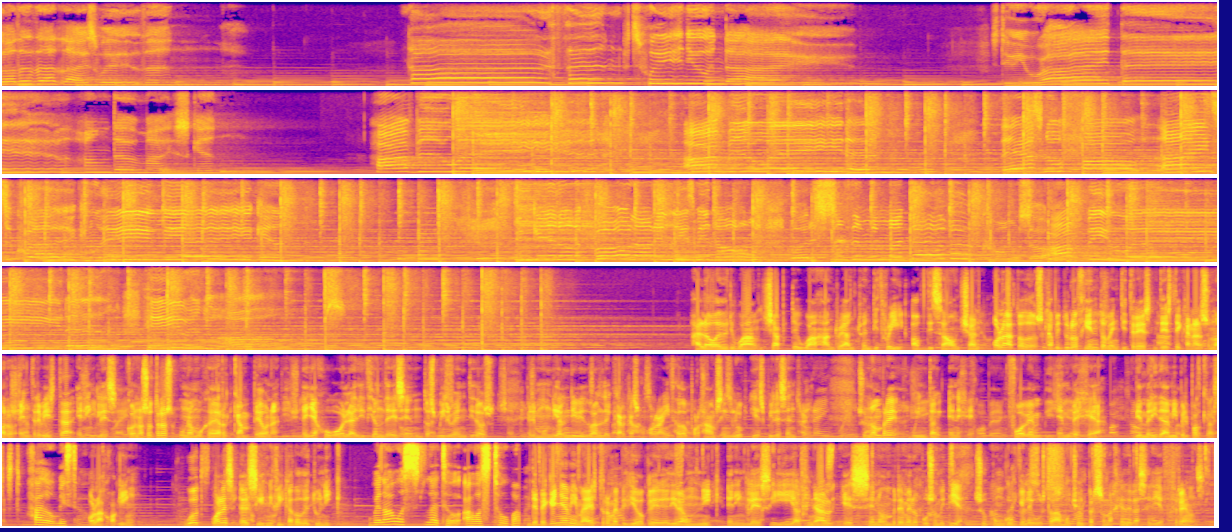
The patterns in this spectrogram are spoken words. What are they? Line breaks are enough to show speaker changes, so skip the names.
Color that lies within.
Hello everyone, chapter 123 of the Sound Channel. Hola a todos, capítulo 123 de este canal sonoro, entrevista en inglés. Con nosotros una mujer campeona. Ella jugó en la edición de Essen 2022, el Mundial Individual de Carcassonne, organizado por Hamsing Look y Spielezentrum. Su nombre, Wintang NG. Foeben en BGA. Bienvenida a Mipel Podcast.
Hello, Mr.
Hola Joaquín. ¿Cuál es el significado de tu nick?
When I was little, I was told by my
De pequeña mi maestro me pidió que le diera un nick en inglés y al final ese nombre me lo puso mi tía. Supongo que le gustaba mucho el personaje de la serie Friends.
